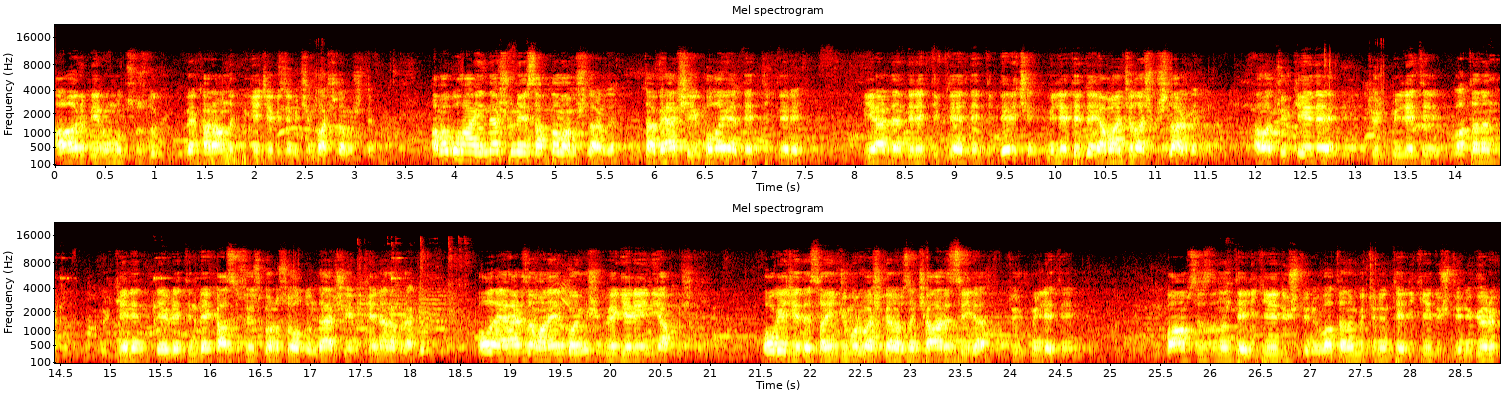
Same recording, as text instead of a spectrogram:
ağır bir umutsuzluk ve karanlık bir gece bizim için başlamıştı. Ama bu hainler şunu hesaplamamışlardı. Tabii her şeyi kolay elde ettikleri, bir yerden direktifle elde ettikleri için millete de yabancılaşmışlardı. Ama Türkiye'de Türk milleti, vatanın, ülkenin, devletin bekası söz konusu olduğunda her şeyi bir kenara bırakıp olaya her zaman el koymuş ve gereğini yapmıştır. O gecede Sayın Cumhurbaşkanımızın çağrısıyla Türk milleti bağımsızlığının tehlikeye düştüğünü, vatanın bütünün tehlikeye düştüğünü görüp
